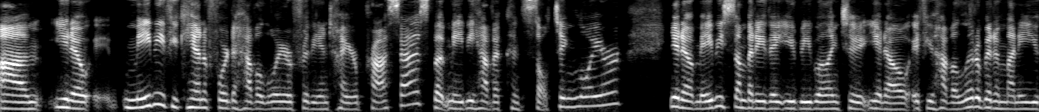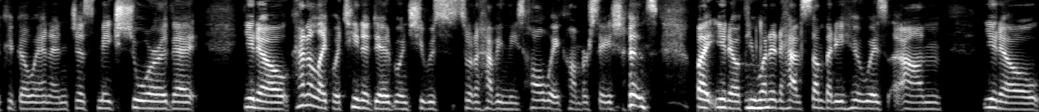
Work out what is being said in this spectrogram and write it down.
um, you know, eh, maybe if you can't afford to have a lawyer for the entire process, but maybe have a consulting lawyer, you know, maybe somebody that you'd be willing to, you know, if you have a little bit of money, you could go in and just make sure that, you know, kind of like what Tina did when she was sort of having these hallway conversations. but, you know, if you mm-hmm. wanted to have somebody who was, um, you know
